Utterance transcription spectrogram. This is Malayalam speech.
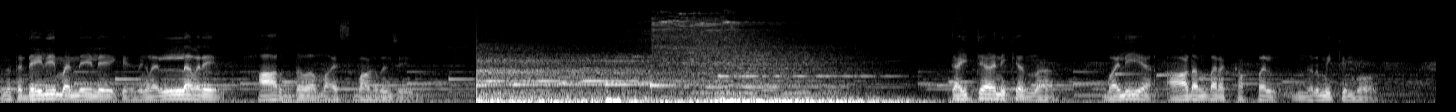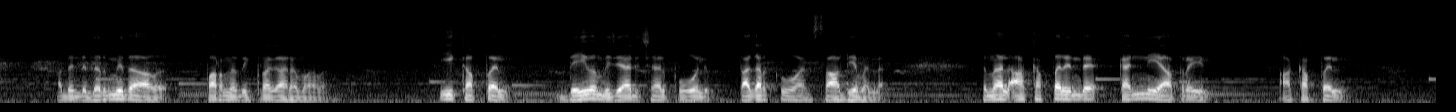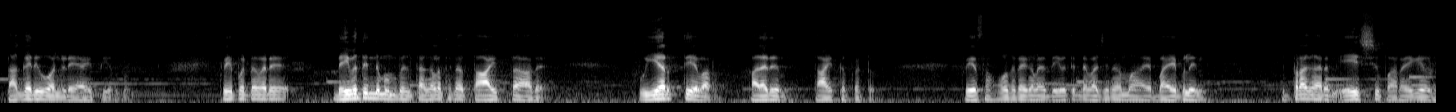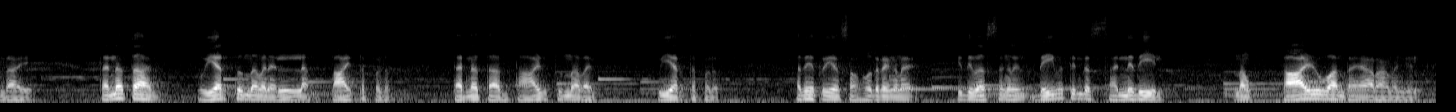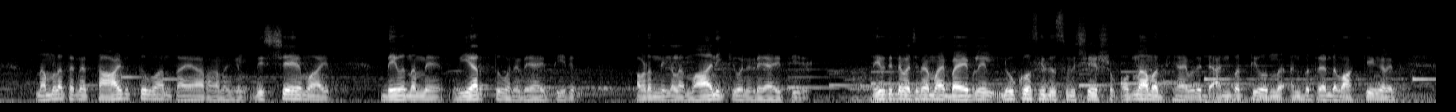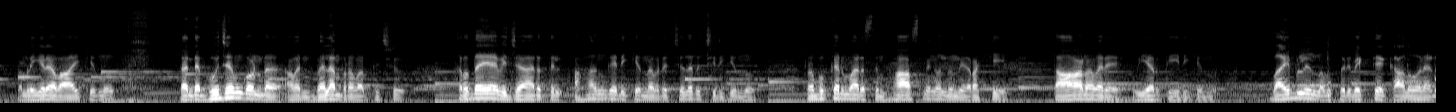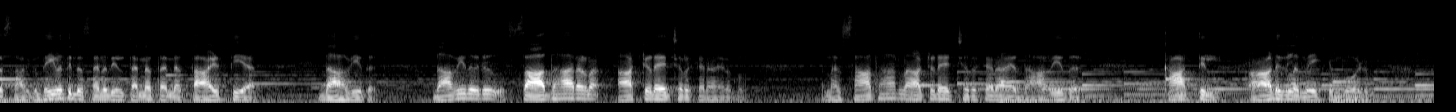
ഇന്നത്തെ ഡെയിലി മന്നയിലേക്ക് നിങ്ങളെല്ലാവരെയും ഹാർദവമായി സ്വാഗതം ചെയ്യുന്നു. ടൈറ്റാനിക് എന്ന വലിയ ആഡംബര കപ്പൽ നിർമ്മിക്കുമ്പോൾ അതിന്റെ നിർമ്മിതാവ് പറഞ്ഞത് ഇപ്രകാരമാണ്. ഈ കപ്പൽ ദൈവം വിചാരിച്ചാൽ പോലും തകർക്കുവാൻ സാധ്യമല്ല. എന്നാൽ ആ കപ്പലിന്റെ കന്യയാത്രയിൽ ആ കപ്പൽ തകരുവാനിടയായിത്തീർന്നു. പ്രിയപ്പെട്ടവർ ദൈവത്തിന്റെ മുമ്പിൽ തങ്ങളെ തന്നെ താഴ്ത്താതെ ഉയർത്തിയവർ പലരും താഴ്ത്തപ്പെട്ടു. പ്രിയ സഹോദരങ്ങളെ ദൈവത്തിന്റെ വചനമായ ബൈബിളിൽ ഇപ്രകാരം യേശു പറയുകയുണ്ടായി തന്നെത്താൻ ഉയർത്തുന്നവനെല്ലാം താഴ്ത്തപ്പെടും തന്നെത്താൻ താഴ്ത്തുന്നവൻ ഉയർത്തപ്പെടും. അതേ പ്രിയ സഹോദരങ്ങളെ ഈ ദിവസങ്ങളിൽ ദൈവത്തിന്റെ സന്നിധിയിൽ നാം താഴുവാൻ തയ്യാറാണെങ്കിൽ നമ്മളെ തന്നെ താഴ്ത്തുവാൻ തയ്യാറാണെങ്കിൽ നിശ്ചയമായും ദൈവം നമ്മെ ഉയർത്തുവാനിടയായിത്തീരും. അവിടെ നിങ്ങളെ മാനിക്കുവാനിടയായിത്തീരും. ദൈവത്തിന്റെ വചനമായ ബൈബിളിൽ ലൂക്കോസ് ചെയ്ത സുവിശേഷം ഒന്നാം അധ്യായം അതിന്റെ അൻപത്തി ഒന്ന് അൻപത്തിരണ്ട് വാക്യങ്ങളിൽ നമ്മളിങ്ങനെ വായിക്കുന്നു. തന്റെ ഭുജം കൊണ്ട് അവൻ ബലം പ്രവർത്തിച്ചു. ഹൃദയ വിചാരത്തിൽ അഹങ്കരിക്കുന്നവരെ ചിതറിച്ചിരിക്കുന്നു. പ്രഭുക്കന്മാരെ സിംഹാസനങ്ങളിൽ നിന്ന് ഇറക്കി താണവരെ ഉയർത്തിയിരിക്കുന്നു. ബൈബിളിൽ നമുക്കൊരു വ്യക്തിയെ കാണുവാനായിട്ട് സാധിക്കും. ദൈവത്തിന്റെ സന്നിധിയിൽ തന്നെ തന്നെ താഴ്ത്തിയ ദാവീദ്. ദാവീദ് ഒരു സാധാരണ ആട്ടിടയ ചെറുക്കനായിരുന്നു. എന്നാൽ സാധാരണ ആട്ടിടയ ചെറുക്കനായ ദാവീദ് കാട്ടിൽ ആടുകളെ മേയ്ക്കുമ്പോഴും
